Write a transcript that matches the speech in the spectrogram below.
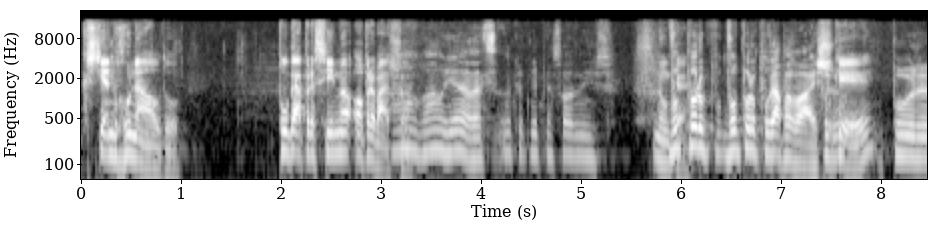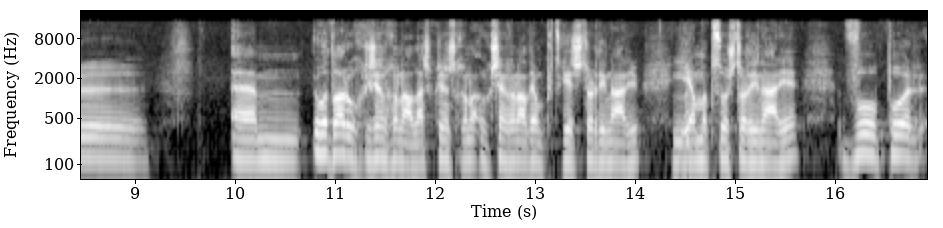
Cristiano Ronaldo. Polegar para cima ou para baixo? Oh, wow, yeah, nunca tinha pensado nisso. Nunca. Vou pôr, vou pôr o polegar para baixo. Porquê? Por... Uh um, eu adoro o Cristiano Ronaldo. Acho que o Cristiano Ronaldo é um português extraordinário hum. e é uma pessoa extraordinária. Vou pôr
